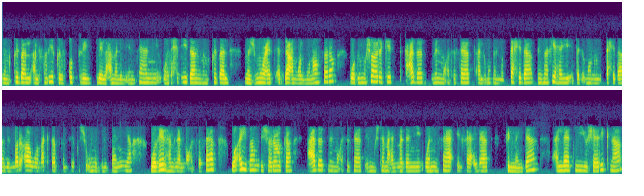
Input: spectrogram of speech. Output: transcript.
من قبل الفريق القطري للعمل الإنساني وتحديدا من قبل مجموعة الدعم والمناصرة. وبمشاركة عدد من مؤسسات الأمم المتحدة بما فيها هيئة الأمم المتحدة للمرأة ومكتب تنسيق الشؤون الإنسانية وغيرها من المؤسسات وأيضا بشراكة عدد من مؤسسات المجتمع المدني والنساء الفاعلات في الميدان التي يشاركنا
